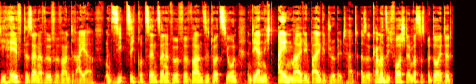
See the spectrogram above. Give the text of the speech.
die Hälfte seiner Würfe waren Dreier. Und 70% seiner Würfe waren Situationen, in der er nicht einmal den Ball gedribbelt hat. Also kann man sich vorstellen, was das bedeutet.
